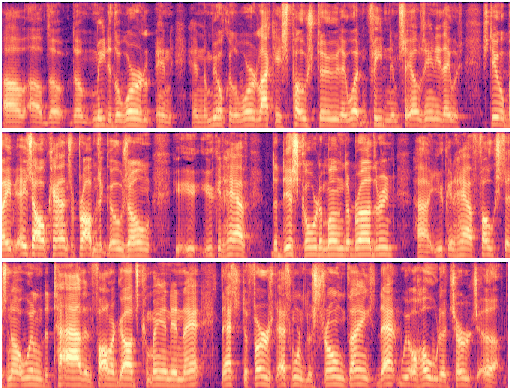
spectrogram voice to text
uh, of the, the meat of the word and, and the milk of the word like they're supposed to. They wasn't feeding themselves any. They was still babies. There's all kinds of problems that goes on. You, you, you can have the discord among the brethren. Uh, you can have folks that's not willing to tithe and follow God's command in that. That's the first. That's one of the strong things that will hold a church up.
